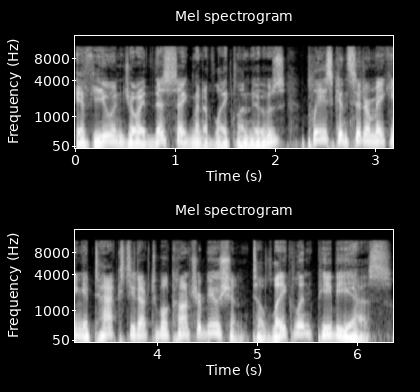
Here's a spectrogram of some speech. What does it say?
If you enjoyed this segment of Lakeland News, please consider making a tax-deductible contribution to Lakeland PBS.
